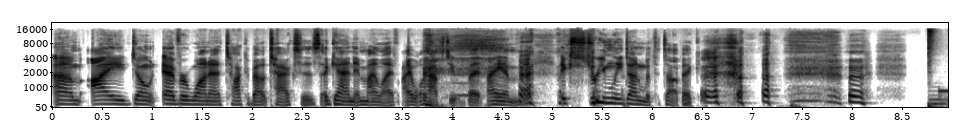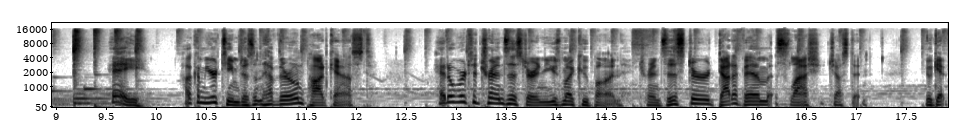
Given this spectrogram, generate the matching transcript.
um, I don't ever want to talk about taxes again in my life. I will have to, but I am extremely done with the topic. Hey, how come your team doesn't have their own podcast? Head over to Transistor and use my coupon, transistor.fm slash Justin. You'll get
